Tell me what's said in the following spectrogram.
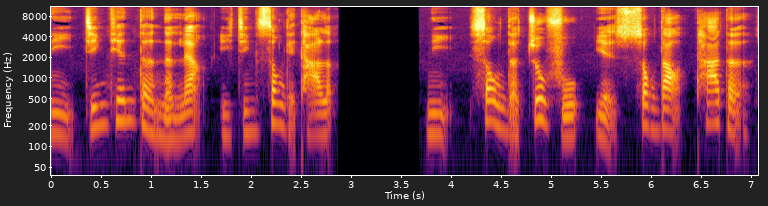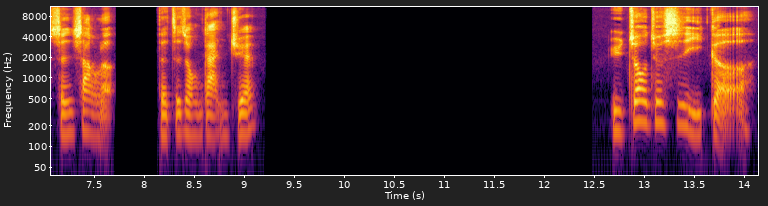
你今天的能量已经送给他了，你送的祝福也送到他的身上了的这种感觉。宇宙就是一个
